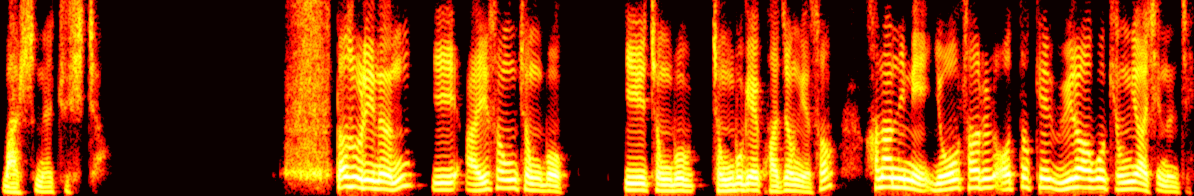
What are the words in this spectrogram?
말씀해 주시죠. 따라서 우리는 이 아이성 정복, 이 정복, 정복의 과정에서 하나님이 요사를 어떻게 위로하고 격려하시는지,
